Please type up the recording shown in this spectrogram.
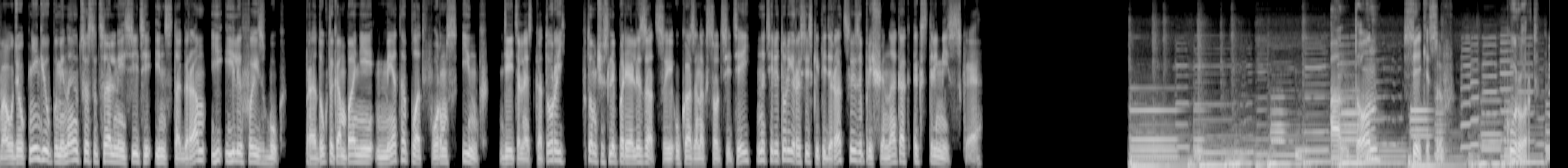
В аудиокниге упоминаются социальные сети Instagram и или Facebook, продукты компании Meta Platforms Inc., деятельность которой, в том числе по реализации указанных соцсетей, на территории Российской Федерации запрещена как экстремистская. Антон Секисов. Курорт.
